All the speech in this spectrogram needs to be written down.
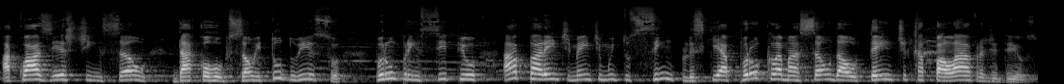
a quase extinção da corrupção e tudo isso por um princípio aparentemente muito simples, que é a proclamação da autêntica palavra de Deus.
